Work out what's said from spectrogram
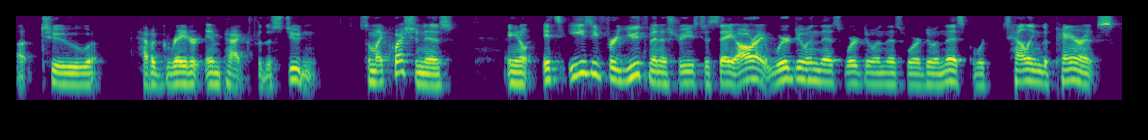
uh, to have a greater impact for the student so my question is, you know, it's easy for youth ministries to say, all right, we're doing this, we're doing this, we're doing this. We're telling the parents,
